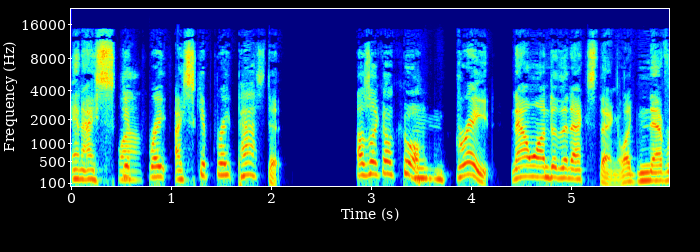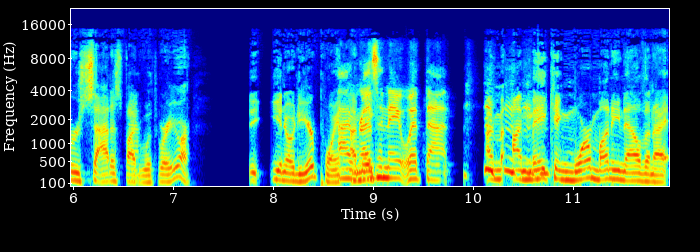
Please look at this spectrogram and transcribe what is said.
and I skipped wow. right I skipped right past it I was like, oh, cool, mm-hmm. great. Now on to the next thing. Like never satisfied with where you are. You know, to your point, I, resonate make, with that. I'm I'm making more money now than I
